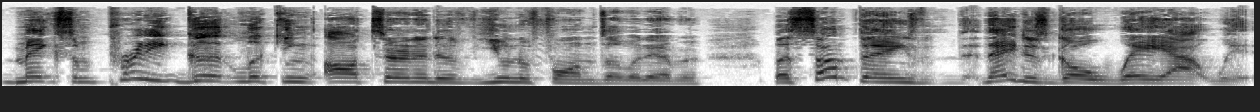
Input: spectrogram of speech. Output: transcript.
make some pretty good looking alternative uniforms or whatever. But some things they just go way out with.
